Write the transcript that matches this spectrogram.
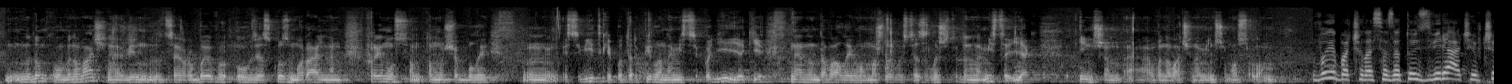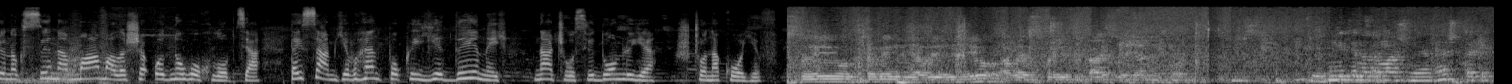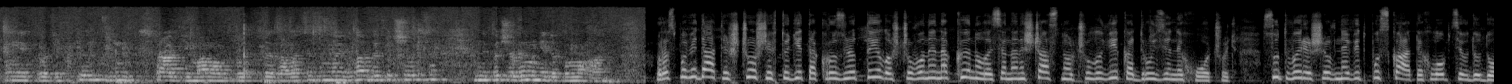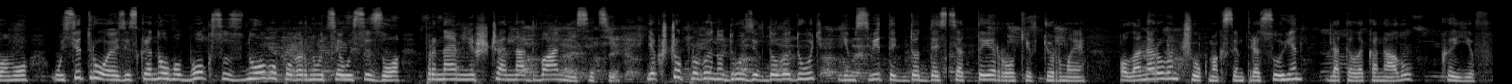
На думку обвинувачення, він це робив у зв'язку з моральним примусом, тому що були свідки потерпіли на місці події, які не надавали йому можливості залишити дане місце як іншим е, обвинуваченим іншим особам. Вибачилася за той звірячий вчинок сина мама лише одного хлопця. Та й сам Євген поки єдиний, наче усвідомлює, що накоїв. Свою провину я визнаю, але з кваліфікацією я не згоден. Змінити на домашній арешт, так як вони проти справді мама це зі мною. Вона виключилася, вони почали мені допомагати. Розповідати, що ж їх тоді так розлютило, що вони накинулися на нещасного чоловіка, друзі не хочуть. Суд вирішив не відпускати хлопців додому. Усі троє зі скляного боксу знову повернуться у СІЗО, принаймні ще на два місяці. Якщо провину друзів доведуть, їм світить до 10 років тюрми. Олена Ровенчук, Максим Трясугін для телеканалу Київ.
